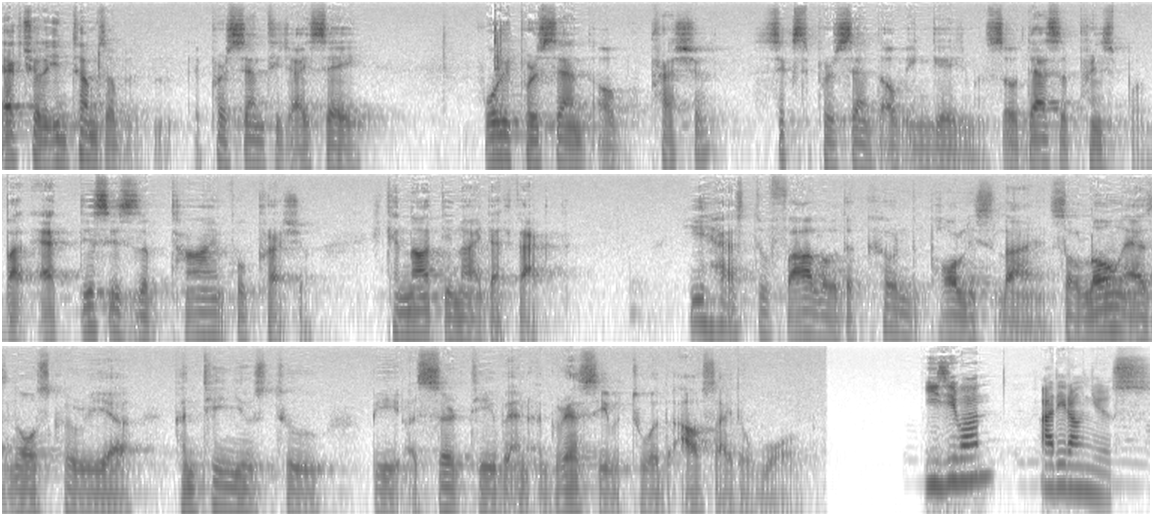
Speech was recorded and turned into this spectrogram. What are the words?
Actually, in terms of percentage, I say 40% of pressure, 60% of engagement. So that's the principle. But at this is the time for pressure. He cannot deny that fact. He has to follow the current policy line so long as North Korea continues to be assertive and aggressive toward the outside world. 이지원, 아리랑 뉴스.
